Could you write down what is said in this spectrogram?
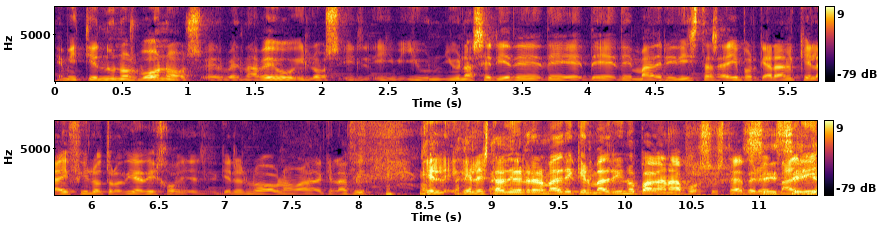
emitiendo unos bonos, el Bernabéu y, los, y, y- un- y una serie de, de- de- de madridistas ahí, porque ahora el Kelaifi el otro día dijo, eh, si quieres luego hablamos del Kelaifi, que el, que el estadio del Real Madrid, que el Madrid no paga nada por su estadio, pero Sí, el Madrid,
